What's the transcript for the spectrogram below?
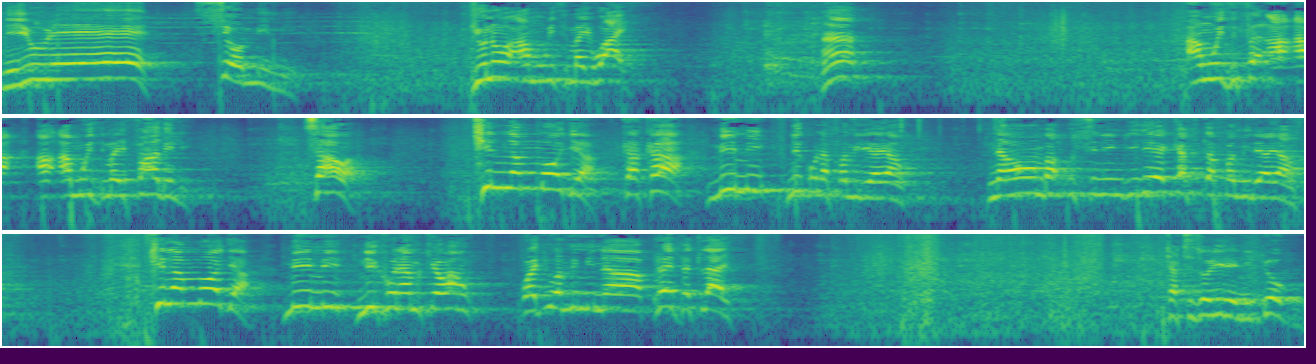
Ni yule sio mimi. You know I'm with my wife. Huh? I'm with, uh, I'm with my family. Sawa? Kila mmoja kakaa mimi niko na familia yangu. Naomba usiniingilie katika familia yangu. Kila mmoja mimi niko na mke wangu wajua mimi na private life tatizo lile ni dogo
